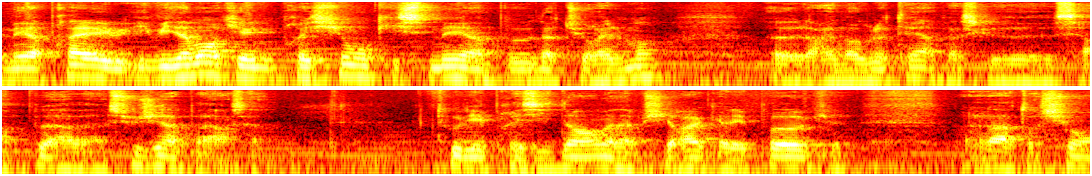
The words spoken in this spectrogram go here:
Mais après, évidemment qu'il y a une pression qui se met un peu naturellement, euh, la Reine d'Angleterre, parce que c'est un peu un sujet à part, ça. Tous les présidents, Madame Chirac à l'époque, attention,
